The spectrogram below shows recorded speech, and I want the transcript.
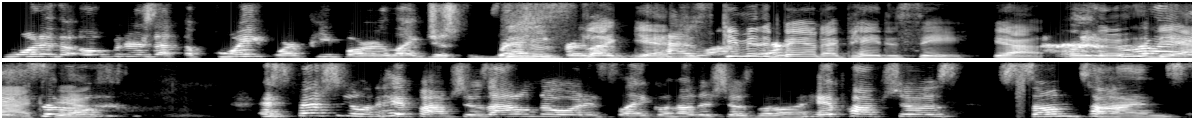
one of the openers at the point where people are like just ready just for like yeah, headliner. just give me the band I pay to see, yeah, or the, right. the act, so, yeah especially on hip hop shows. I don't know what it's like on other shows, but on hip hop shows, sometimes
